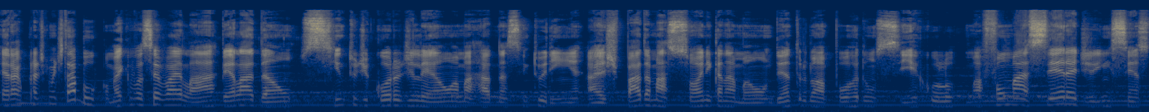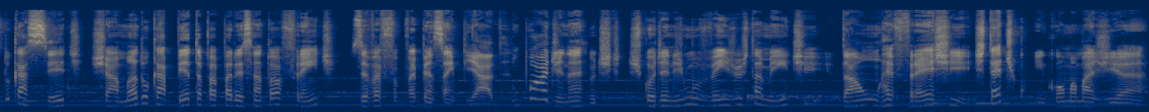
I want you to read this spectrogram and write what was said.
era praticamente tabu. Como é que você vai lá, peladão, cinto de couro de leão amarrado na cinturinha, a espada maçônica na mão, dentro de uma porra de um círculo, uma fumaceira de incenso do cacete, chamando o capeta pra aparecer na tua frente. Você vai, vai pensar em piada? Não pode, né? O dis- discordianismo vem justamente dar um refresh estético em como a magia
